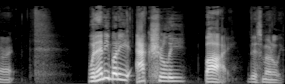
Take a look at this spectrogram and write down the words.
All right. Would anybody actually buy this Mona Lisa?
